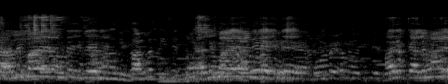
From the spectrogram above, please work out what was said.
కలిమాయ అంటే ఇదేనండి కలిమాయ అంటే ఇదే మరి కలిమాయ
